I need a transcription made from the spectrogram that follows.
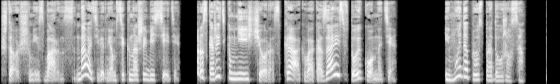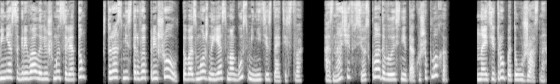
«Что ж, мисс Барнс, давайте вернемся к нашей беседе. Расскажите-ка мне еще раз, как вы оказались в той комнате?» И мой допрос продолжился. Меня согревала лишь мысль о том, что раз мистер Веб пришел, то, возможно, я смогу сменить издательство. А значит, все складывалось не так уж и плохо. Найти труп — это ужасно.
